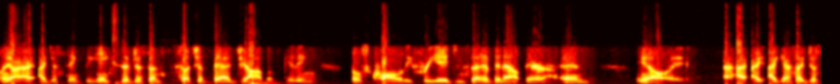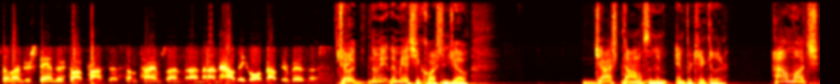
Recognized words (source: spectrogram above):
I, mean, I, I just think the Yankees have just done such a bad job of getting those quality free agents that have been out there, and you know, I, I, I guess I just don't understand their thought process sometimes on, on, on how they go about their business. Joe, let me let me ask you a question, Joe. Josh Donaldson, in, in particular, how much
